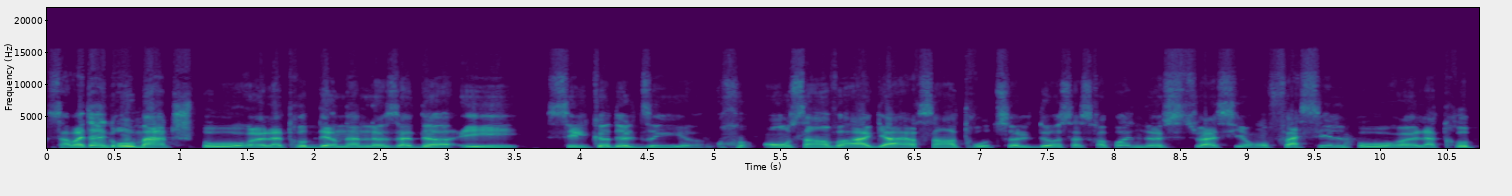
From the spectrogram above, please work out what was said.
ça va être un gros match pour euh, la troupe d'Hernan Lozada et c'est le cas de le dire. On, s'en va à guerre sans trop de soldats. Ça ne sera pas une situation facile pour euh, la troupe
